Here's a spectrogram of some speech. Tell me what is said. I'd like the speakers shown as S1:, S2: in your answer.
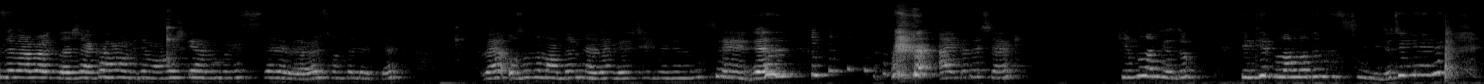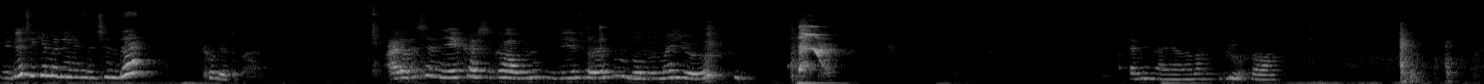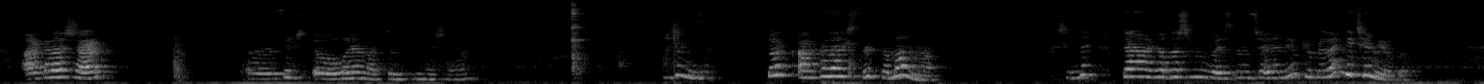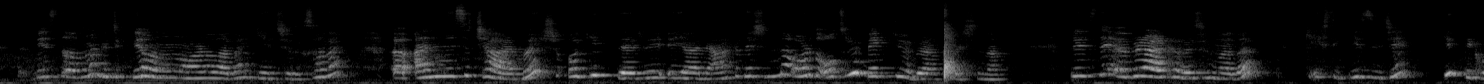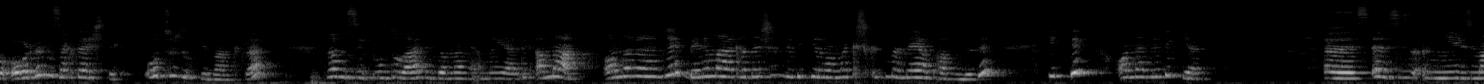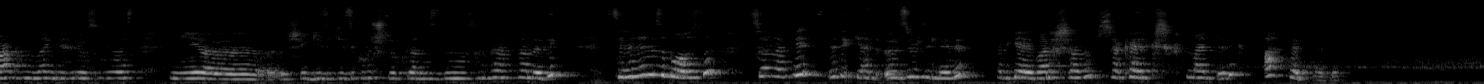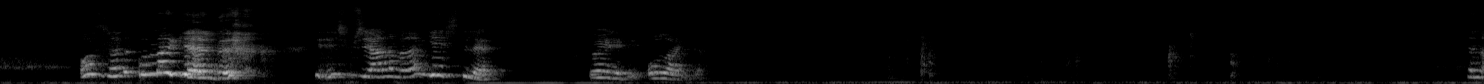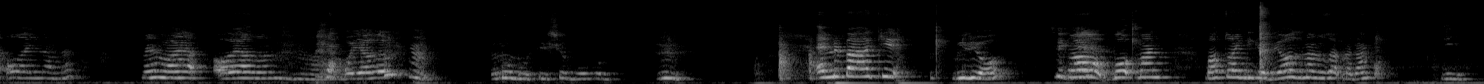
S1: Hepinize merhaba arkadaşlar. Kanalıma videoma hoş geldiniz. Bugün sizlerle beraber sohbet edeceğiz. Ve uzun zamandır neden video çekmediğimizi söyleyeceğiz. arkadaşlar fikir bulamıyorduk. Fikir bulamadığımız için video çekemedik. Video çekemediğimiz için de sıkılıyorduk. Arkadaşlar niye karşı kaldığımız diye sorarsanız dondurma yiyorum. Emin ayağına bastım. Arkadaşlar e, size bir şey- e, olay anlatacağım dün yaşanan. Şimdi biz dört arkadaştık tamam mı? Şimdi bir arkadaşımız var ismini söylemeyeyim köprüden geçemiyordu. Biz de o zaman gıcık diye onun oralardan geçiyorduk. Sonra e, annesi çağırmış. O gitti yani arkadaşım da orada oturuyor bekliyor bir arkadaşını. Biz de öbür arkadaşımla da geçtik gizlice Gittik oradan uzaklaştık. Oturduk bir bankta. Tam bizi buldular. Biz onların yanına geldik. Ama ondan önce benim arkadaşım dedik gel ona kışkırtma ne yapalım dedi. Gittik. Onlar dedik ki "Ee, siz- siz niye bizim arkamızdan geliyorsunuz? Niye e, şey gizli gizli konuştuklarımızı duymuyorsunuz falan filan dedik. Sinirimizi bozdu. Sonra biz dedik gel özür dilerim. Hadi gel barışalım. Şakaydı kışkırtmaydı dedik. Affetmedi. Sırada bunlar geldi. Hiçbir şey anlamadan geçtiler. Böyle bir olaydı. Sen olayını anlat.
S2: Benim oya, oyalım.
S1: Oyalım.
S2: Ama muhteşem oğlum. Emir belki biliyor.
S1: Çünkü
S2: Botman Batuhan gidebiliyor. O zaman uzatmadan diyeyim.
